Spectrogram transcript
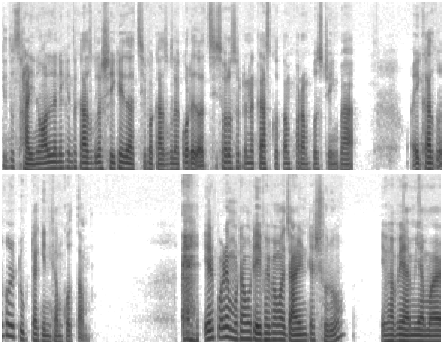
কিন্তু ছাড়িনি অনলাইনে কিন্তু কাজগুলো শিখে যাচ্ছি বা কাজগুলো করে যাচ্ছি ছোটো ছোটো কাজ করতাম ফর্ম পোস্টিং বা এই কাজগুলো করে টুকটাক ইনকাম করতাম এরপরে মোটামুটি এইভাবে আমার জার্নিটা শুরু এভাবে আমি আমার,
